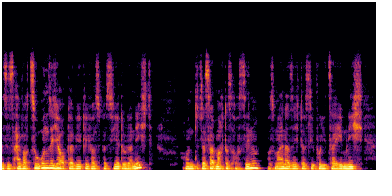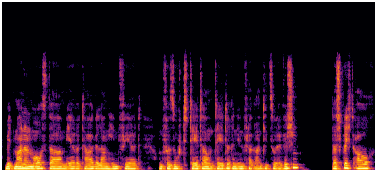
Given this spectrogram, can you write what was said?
es ist einfach zu unsicher, ob da wirklich was passiert oder nicht. Und deshalb macht es auch Sinn, aus meiner Sicht, dass die Polizei eben nicht mit Mann und Maus da mehrere Tage lang hinfährt und versucht, Täter und Täterinnen in Flagranti zu erwischen. Das spricht auch,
